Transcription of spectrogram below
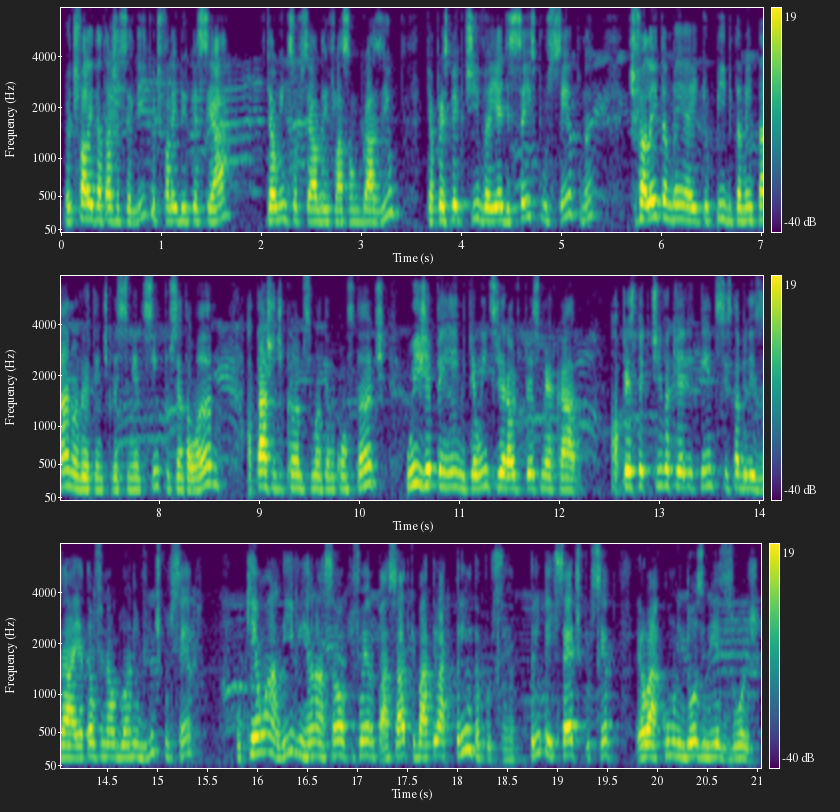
Eu te falei da taxa Selic, eu te falei do IPCA, que é o índice oficial da inflação do Brasil, que a perspectiva aí é de 6%, né? Te falei também aí que o PIB também está numa vertente de crescimento de 5% ao ano, a taxa de câmbio se mantendo constante, o IGPM, que é o índice geral de preço do mercado, a perspectiva é que ele tente se estabilizar até o final do ano em 20%, o que é um alívio em relação ao que foi ano passado, que bateu a 30%, 37% é o acúmulo em 12 meses hoje.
